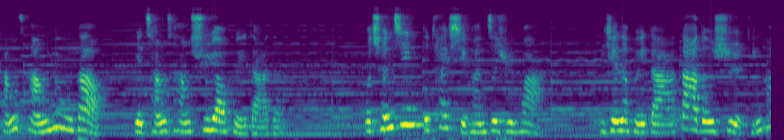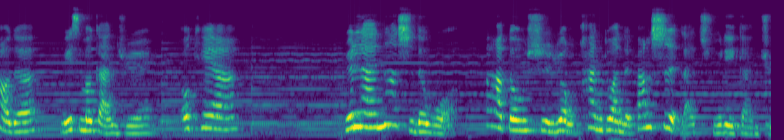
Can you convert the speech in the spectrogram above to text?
常常用到，也常常需要回答的。我曾经不太喜欢这句话，以前的回答大都是挺好的，没什么感觉，OK 啊。原来那时的我，大都是用判断的方式来处理感觉。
